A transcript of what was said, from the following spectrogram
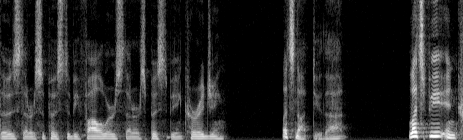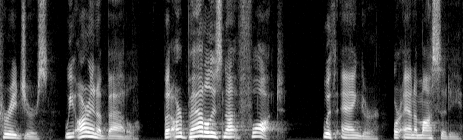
those that are supposed to be followers, that are supposed to be encouraging. Let's not do that. Let's be encouragers. We are in a battle, but our battle is not fought with anger or animosity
